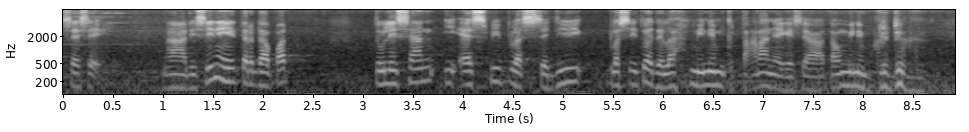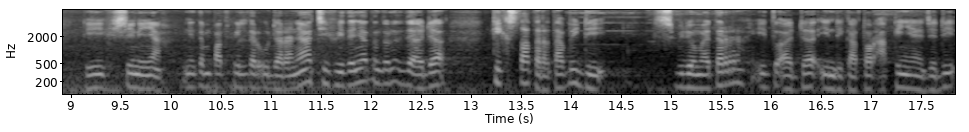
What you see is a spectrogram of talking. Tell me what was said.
cc. Nah di sini terdapat tulisan ISP plus. Jadi plus itu adalah minim getaran ya guys ya atau minim gredeg di sininya. Ini tempat filter udaranya. CVT nya tentunya tidak ada kickstarter tapi di speedometer itu ada indikator akinya. Jadi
